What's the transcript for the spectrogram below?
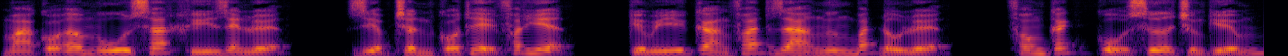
Mà có âm u sát khí rèn luyện, Diệp Trần có thể phát hiện, kiếm ý càng phát ra ngưng bắt đầu luyện, phong cách cổ xưa trường kiếm,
